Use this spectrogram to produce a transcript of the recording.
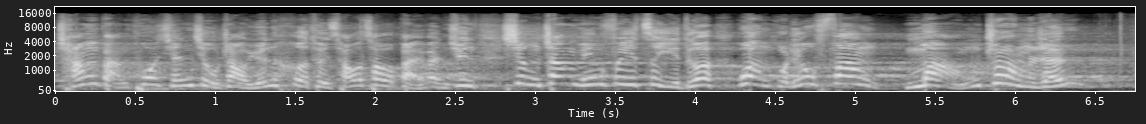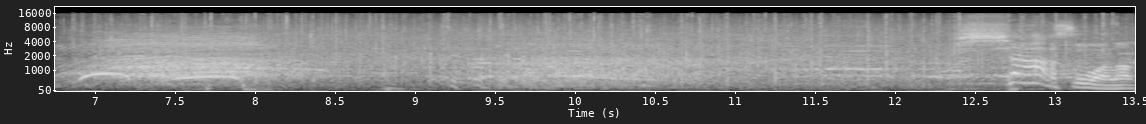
长坂坡前救赵云，喝退曹操百万军。姓张名飞，字翼德，万古流芳莽撞人。”吓死我了！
